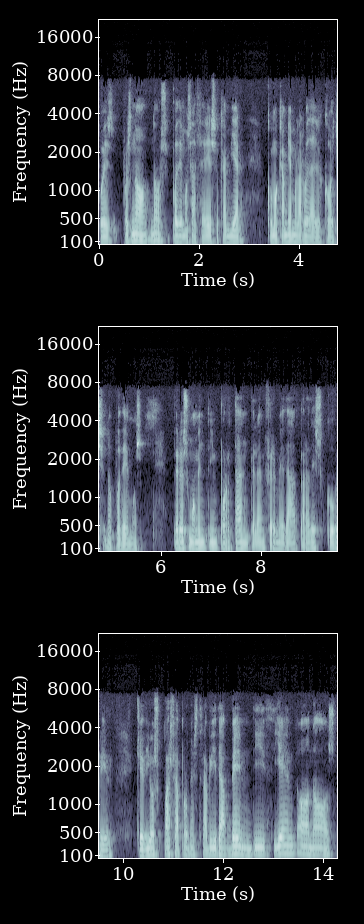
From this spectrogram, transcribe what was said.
pues, pues no, no podemos hacer eso, cambiar como cambiamos la rueda del coche, no podemos. Pero es un momento importante la enfermedad para descubrir que Dios pasa por nuestra vida bendiciéndonos,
